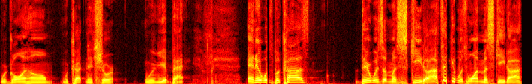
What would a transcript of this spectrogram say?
We're going home. We're cutting it short. We'll get back. And it was because there was a mosquito. I think it was one mosquito. I,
